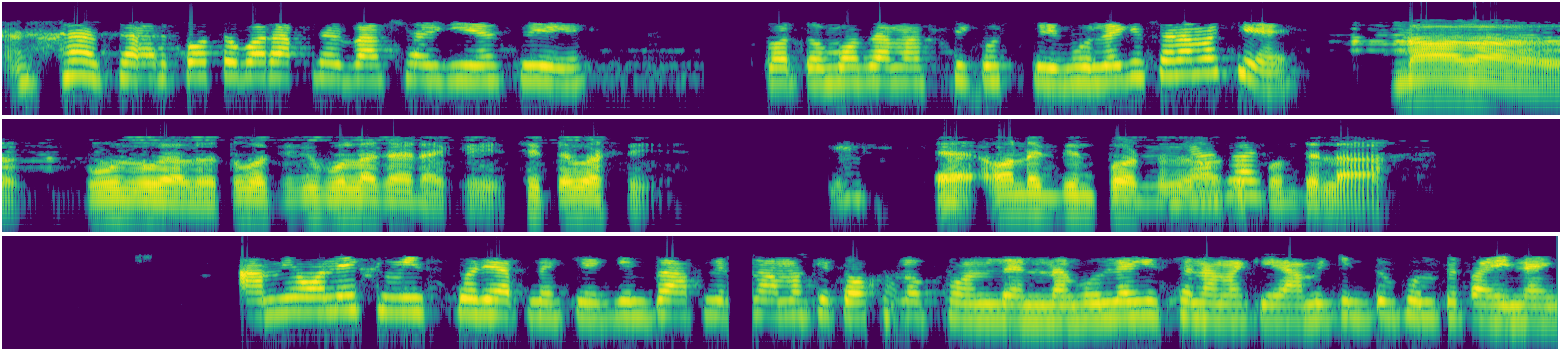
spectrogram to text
হ্যাঁ স্যার কতবার আপনার বাসায় গিয়েছি। কত মজা মাস্তি করছি। ভুলে গেছেন আমাকে? না না বলব গেল তোমাকে কি বলা যায় নাকি? চিনতে পারছি। অনেকদিন পর তুমি আমাকে ফোন দিলা। আমি অনেক মিস করি আপনাকে কিন্তু আপনি তো আমাকে কখনো ফোন দেন না। ভুলে গেছেন আমাকে। আমি কিন্তু ভুলতে পারি নাই।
